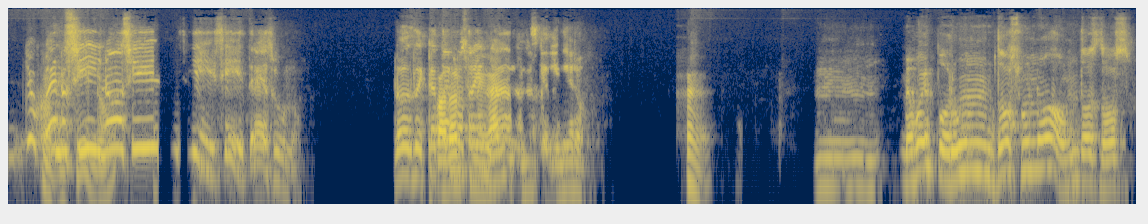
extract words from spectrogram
Yo creo Bueno, que sí, ¿no? no, sí, sí, sí, 3-1. Los de Qatar Ecuador, no traen Senegal. nada más que dinero. Mm, me voy por un 2-1 o un 2-2.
